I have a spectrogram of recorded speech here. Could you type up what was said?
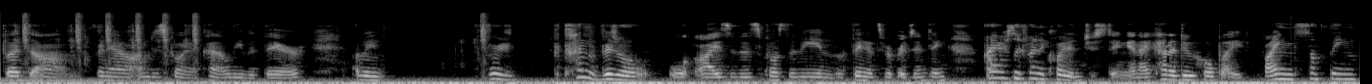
but um, for now, I'm just going to kind of leave it there. I mean, for the kind of visual eyes it is supposed to be and the thing it's representing, I actually find it quite interesting, and I kind of do hope I find something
